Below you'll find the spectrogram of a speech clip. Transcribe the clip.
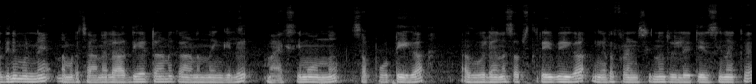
അതിനു മുന്നേ നമ്മുടെ ചാനൽ ആദ്യമായിട്ടാണ് കാണുന്നതെങ്കിൽ മാക്സിമം ഒന്ന് സപ്പോർട്ട് ചെയ്യുക. അതുപോലെ തന്നെ സബ്സ്ക്രൈബ് ചെയ്യുക. നിങ്ങളുടെ ഫ്രണ്ട്സിനും റിലേറ്റീവ്സിനൊക്കെ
